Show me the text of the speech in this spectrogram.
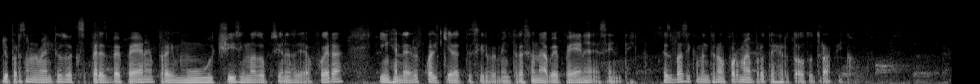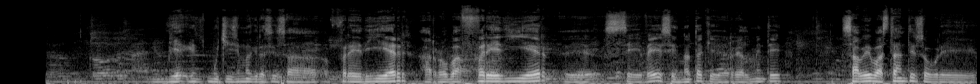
Yo personalmente uso ExpressVPN, pero hay muchísimas opciones allá afuera y en general cualquiera te sirve mientras sea una VPN decente. Es básicamente una forma de proteger todo tu tráfico. Bien, muchísimas gracias a Fredier, arroba Fredier, eh, se ve, se nota que realmente sabe bastante sobre,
